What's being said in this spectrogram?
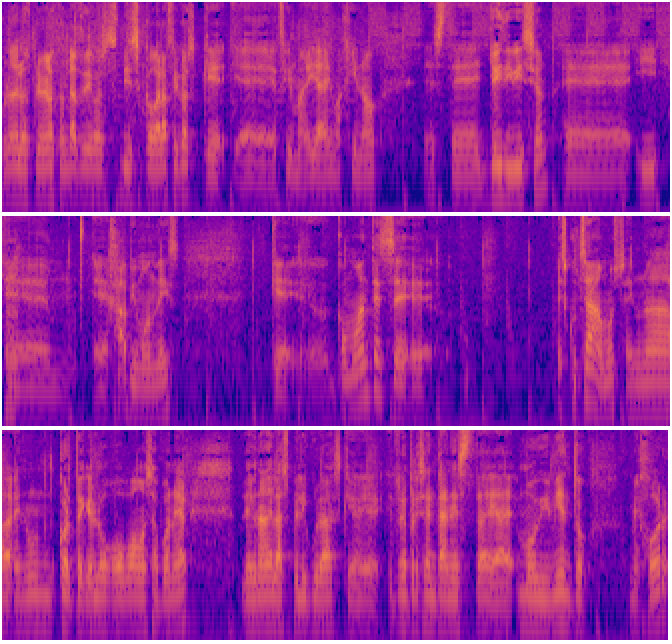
uno de los primeros contratos dis- discográficos que eh, firmaría, imagino, este Joy Division eh, y eh, eh, Happy Mondays, que como antes escuchábamos en, una, en un corte que luego vamos a poner de una de las películas que representan este movimiento mejor,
